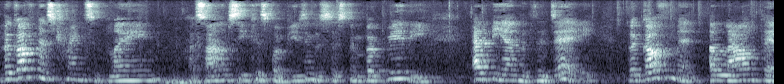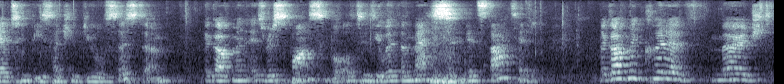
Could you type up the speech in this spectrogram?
The government's trying to blame asylum seekers for abusing the system, but really, at the end of the day, the government allowed there to be such a dual system. The government is responsible to deal with the mess it started. The government could have merged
